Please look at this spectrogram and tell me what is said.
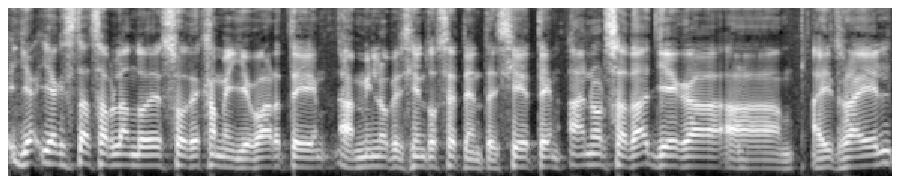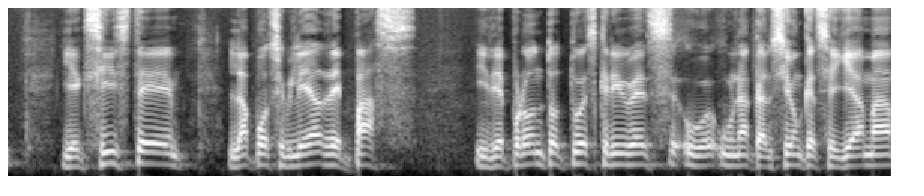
Ya, que estás hablando de eso, déjame llevarte a 1977. Anwar Sadat llega a, a Israel y existe la posibilidad de paz. Y de pronto tú escribes una canción que se llama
